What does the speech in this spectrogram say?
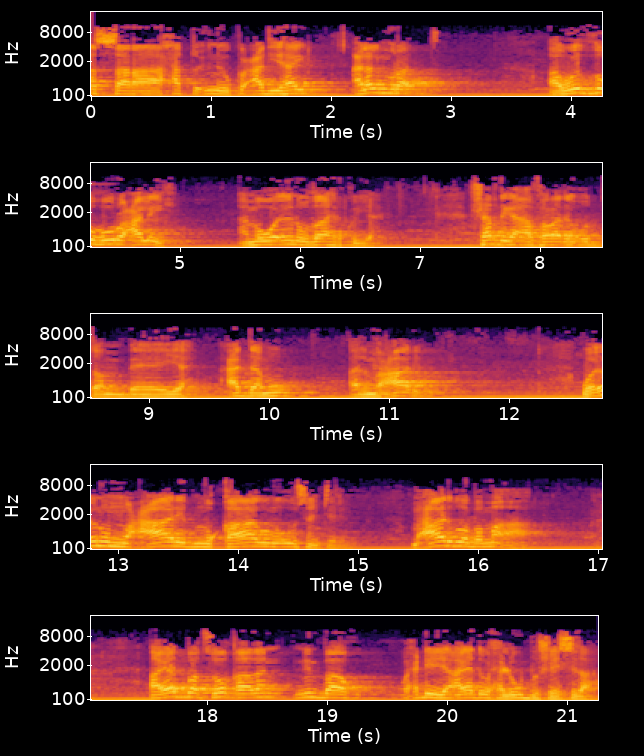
asaraaxatu inuu ku cad yahay cala almuraad aw الظuhuuru calayh ama waa inuu daahir ku yahay shardiga afraad ee u dambeeya cadamu almucaarid waa inuu mucaarid muqaawima uusan jirin mucaarid walba ma aha aayad baad soo qaadan nin baa wax dhihaya aayadda waxa lagu bushay sidaa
